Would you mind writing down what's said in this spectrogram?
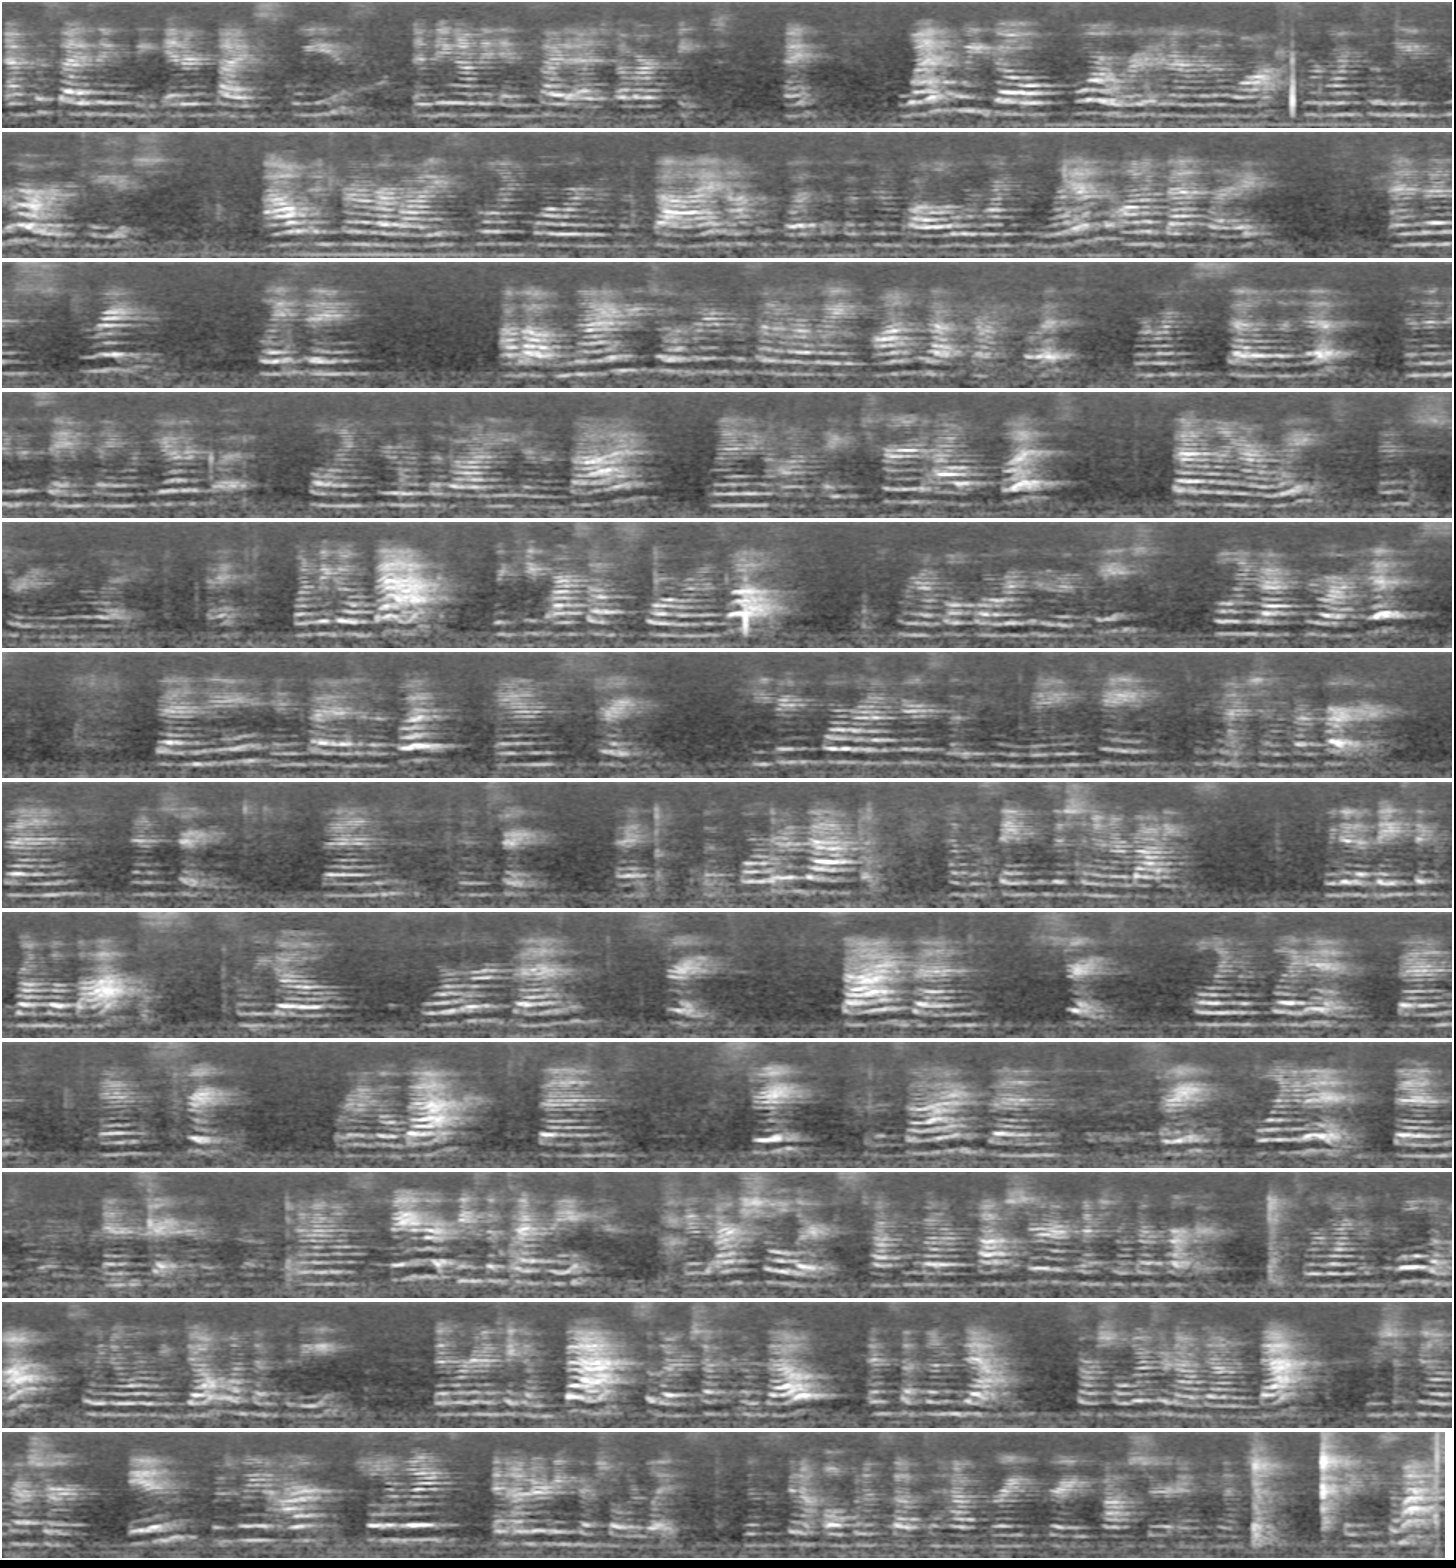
Emphasizing the inner thigh squeeze and being on the inside edge of our feet, okay? When we go forward in our rhythm walks, we're going to lead through our rib cage, out in front of our bodies, pulling forward with the thigh, not the foot. The foot's going to follow. We're going to land on a bent leg and then straighten, placing about 90 to 100% of our weight onto that front foot. We're going to settle the hip and then do the same thing with the other foot, pulling through with the body and the thigh, landing on a turned out foot, settling our weight, and straightening the leg. Okay? When we go back, we keep ourselves forward as well. We're going to pull forward through the rib cage, pulling back through our hips, bending inside edge of the foot, and straighten. Keeping forward up here so that we can maintain the connection with our partner. Bend and straighten. Bend and straighten. Okay? So forward and back has the same position in our bodies. We did a basic rumba box. So we go forward, bend, straight. Side bend, straight. Pulling this leg in, bend and straighten. We're gonna go back, bend, straight, to the side, bend, straight, pulling it in, bend and straight. And my most favorite piece of technique is our shoulders, talking about our posture and our connection with our partner. So we're going to pull them up so we know where we don't want them to be. Then we're going to take them back so that our chest comes out and set them down. So our shoulders are now down and back. We should feel a pressure in between our shoulder blades and underneath our shoulder blades. This is going to open us up to have great, great posture and connection. Thank you so much.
